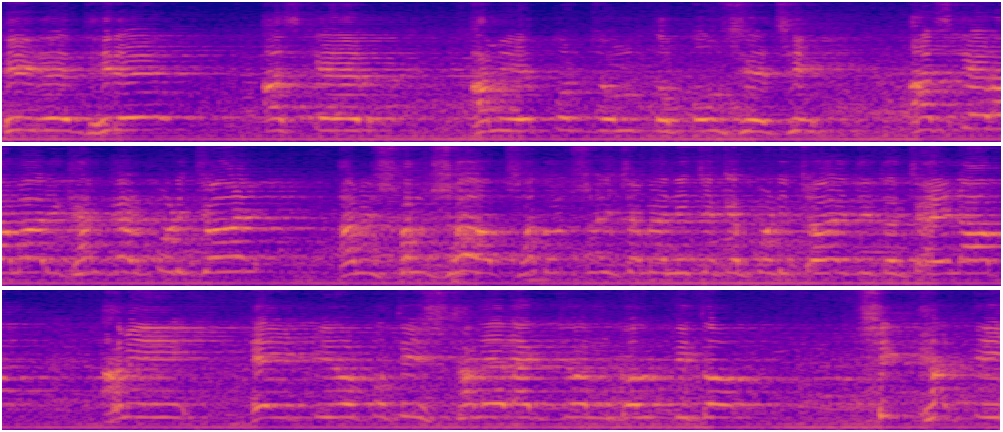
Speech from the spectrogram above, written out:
ধীরে ধীরে আজকের আমি এ পর্যন্ত পৌঁছেছি। আজকের আমার এখানকার পরিচয় আমি সংসদ সদস্য হিসেবে নিজেকে পরিচয় দিতে চাই না। আমি এই প্রিয় প্রতিষ্ঠানের একজন গর্বিত শিক্ষার্থী।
